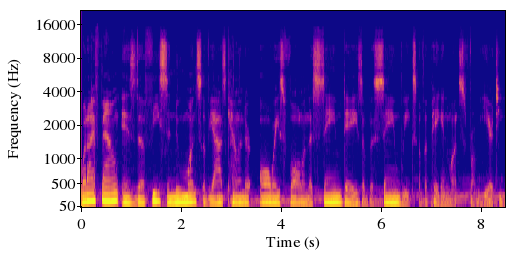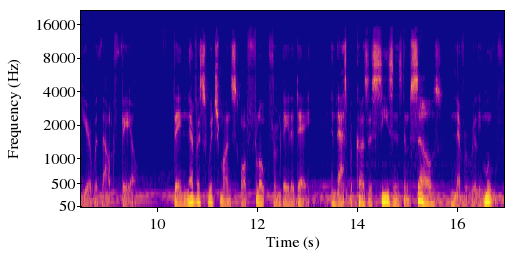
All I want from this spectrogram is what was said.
What I've found is the feasts and new months of Yah's calendar always fall on the same days of the same weeks of the pagan months from year to year without fail. They never switch months or float from day to day, and that's because the seasons themselves never really move.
